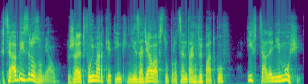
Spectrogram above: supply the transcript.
Chcę, abyś zrozumiał, że Twój marketing nie zadziała w 100% wypadków i wcale nie musi.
